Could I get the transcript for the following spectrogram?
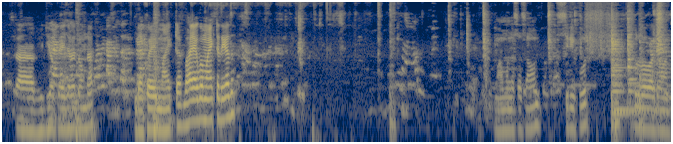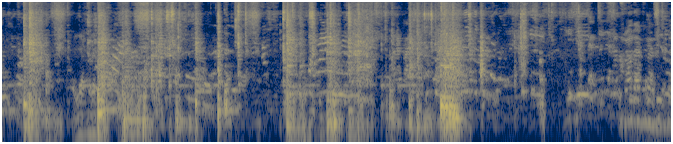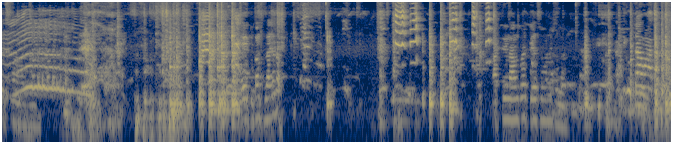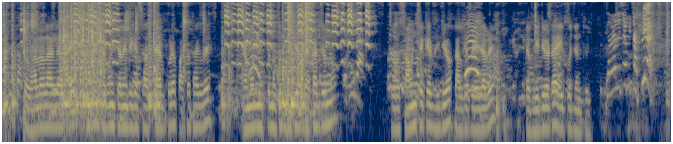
তা ভিডিও পেয়ে যাবে তোমরা। দেখো এই মাইকটা ভাই একবার মাইকটা দেখা তো। মামনসা সাউন্ড শ্রীপুর পূর্ব বর্ধমান। তো? মানে তো ভালো লাগলে লাইক কমেন্ট এবং চ্যানেলটিকে সাবস্ক্রাইব করে পাশে থাকবে। এমন নিত্য নতুন ভিডিও দেখার জন্য। তো সাউন্ড চেকের ভিডিও কালকে পেয়ে যাবে। তো ভিডিওটা এই পর্যন্তই।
